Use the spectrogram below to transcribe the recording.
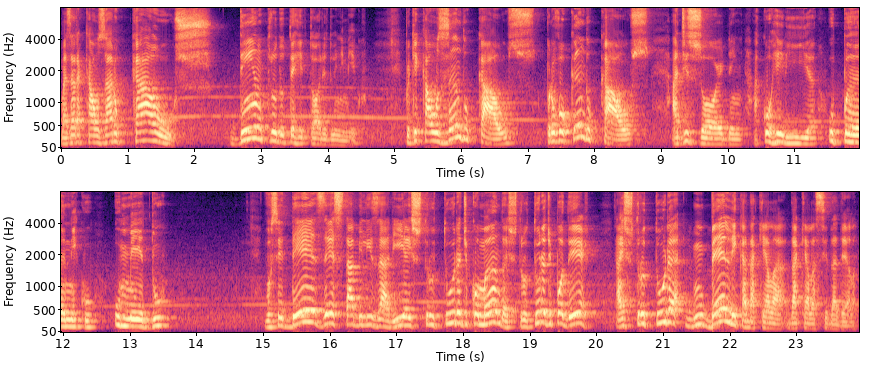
mas era causar o caos dentro do território do inimigo. Porque causando caos, provocando o caos, a desordem, a correria, o pânico, o medo, você desestabilizaria a estrutura de comando, a estrutura de poder, a estrutura bélica daquela, daquela cidadela.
